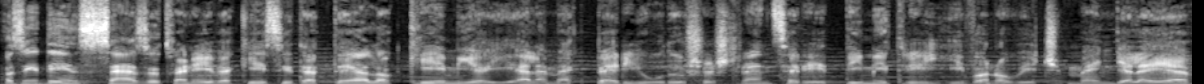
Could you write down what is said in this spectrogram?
Az idén 150 éve készítette el a kémiai elemek periódusos rendszerét Dimitri Ivanovics Mengyelejev.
